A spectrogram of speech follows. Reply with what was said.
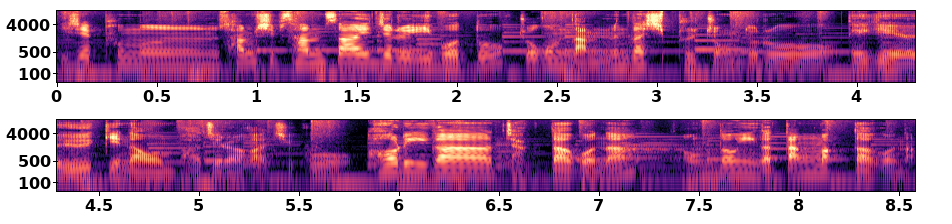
이 제품은 33 사이즈를 입어도 조금 남는다 싶을 정도로 되게 여유있게 나온 바지라 가지고 허리가 작다거나 엉덩이가 딱 맞다거나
